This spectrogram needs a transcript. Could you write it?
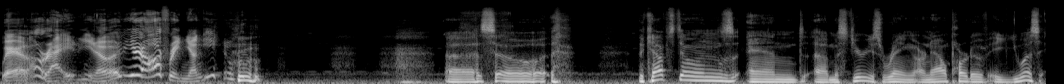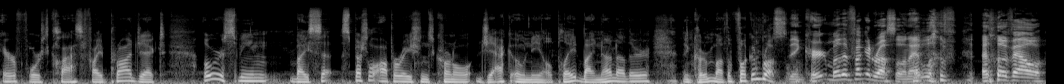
well, all right, you know, you're offering, youngie. Uh, so, the capstones and uh, mysterious ring are now part of a U.S. Air Force classified project overseen by Se- Special Operations Colonel Jack O'Neill, played by none other than Kurt motherfucking Russell. then Kurt motherfucking Russell, and I love, I love how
